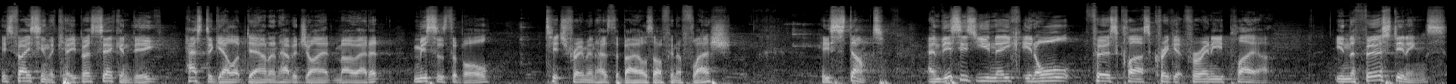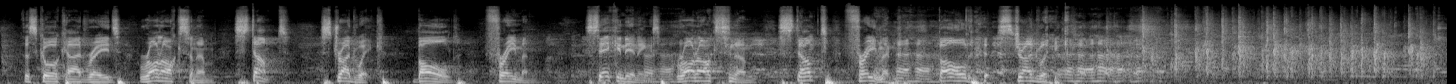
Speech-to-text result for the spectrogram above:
He's facing the keeper. Second dig. Has to gallop down and have a giant mow at it. Misses the ball. Titch Freeman has the bails off in a flash. He's stumped. And this is unique in all first class cricket for any player. In the first innings, the scorecard reads Ron Oxenham, stumped, Strudwick, bowled, Freeman. Second innings, Ron Oxenham, stumped, Freeman, bowled, Strudwick.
